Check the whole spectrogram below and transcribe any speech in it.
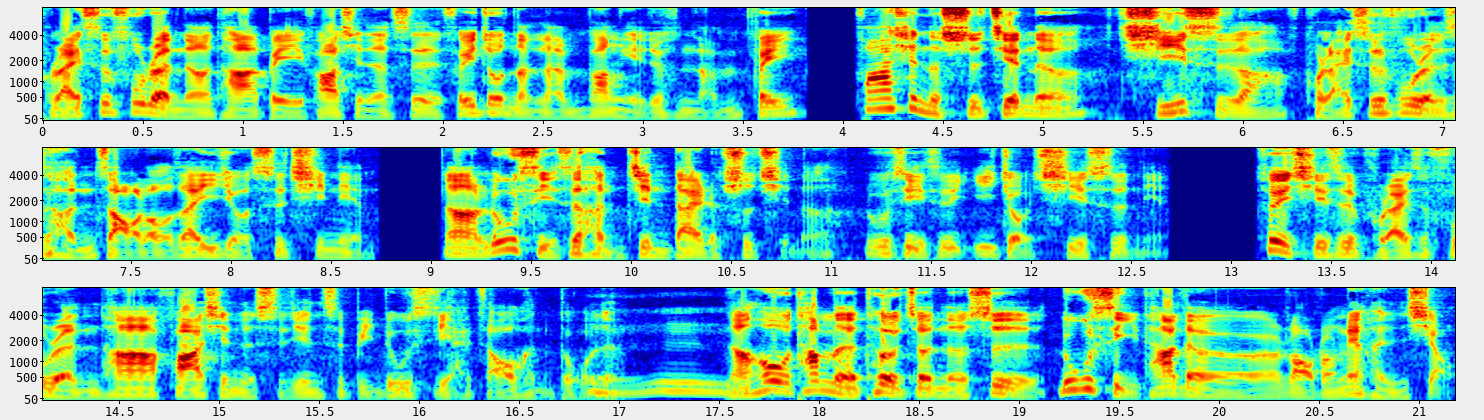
普莱斯夫人呢，她被发现的是非洲的南方，也就是南非。发现的时间呢，其实啊，普莱斯夫人是很早了，在一九四七年。那 Lucy 是很近代的事情呢，Lucy 是一九七四年，所以其实普莱斯夫人她发现的时间是比 Lucy 还早很多的。嗯，然后他们的特征呢是 Lucy 她的脑容量很小，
